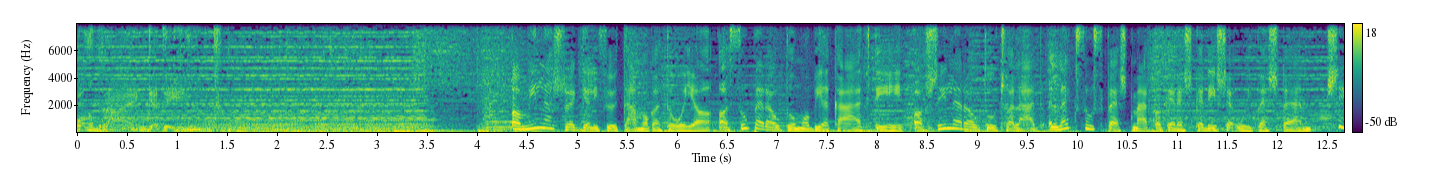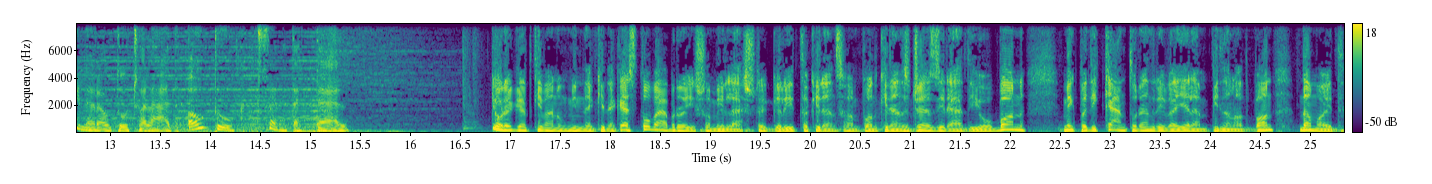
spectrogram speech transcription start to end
Van rá engedélyünk! A Millás reggeli fő támogatója a Superautomobil KFT, a Schiller Autó család Lexus Pest márka kereskedése Újpesten. Schiller Autó család. Autók szeretettel. Jó reggelt kívánunk mindenkinek! Ez továbbra is a Millás reggel itt a 90.9 Jazzy Rádióban, mégpedig Kántor Endrével jelen pillanatban, de majd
